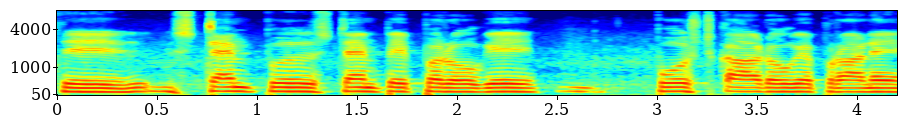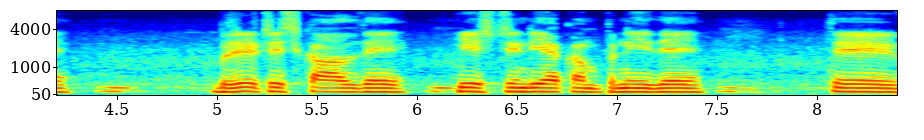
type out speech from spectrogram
ਤੇ ਸਟੈਂਪ ਸਟੈਂਪ ਪੇਪਰ ਹੋ ਗਏ ਹੂੰ। ਪੋਸਟ ਕਾਰਡ ਹੋ ਗਏ ਪੁਰਾਣੇ ਹੂੰ। ਬ੍ਰਿਟਿਸ਼ ਕਾਲ ਦੇ। ਈਸਟ ਇੰਡੀਆ ਕੰਪਨੀ ਦੇ ਹੂੰ, ਤੇ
